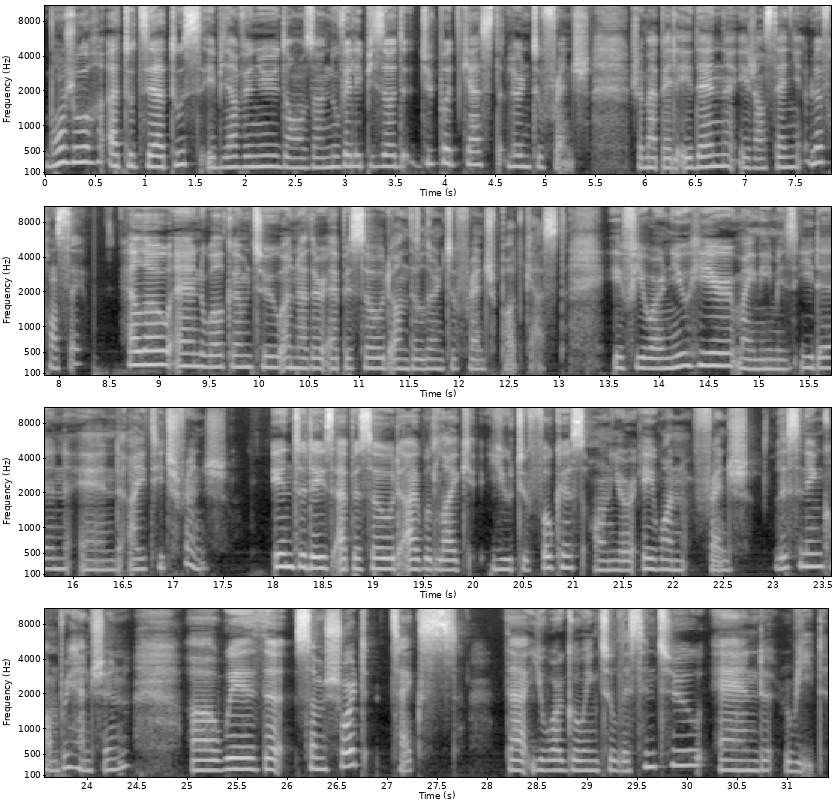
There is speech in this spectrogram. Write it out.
Bonjour à toutes et à tous et bienvenue dans un nouvel épisode du podcast Learn to French. Je m'appelle Eden et j'enseigne le français. Hello and welcome to another episode on the Learn to French podcast. If you are new here, my name is Eden and I teach French. In today's episode, I would like you to focus on your A1 French listening comprehension uh, with some short texts that you are going to listen to and read.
